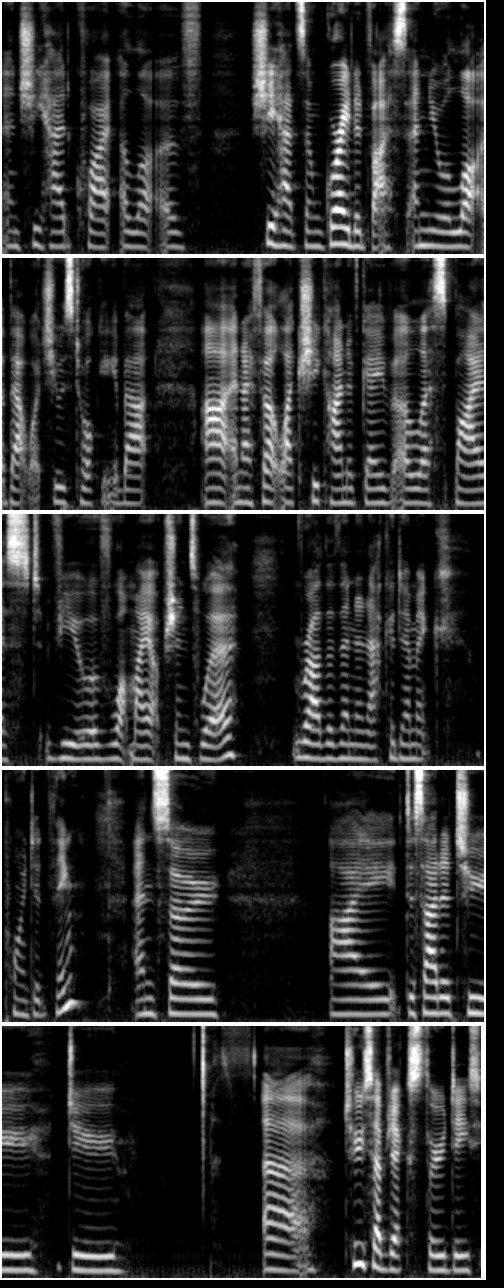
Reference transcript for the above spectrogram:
and she had quite a lot of, she had some great advice and knew a lot about what she was talking about. Uh, and I felt like she kind of gave a less biased view of what my options were rather than an academic pointed thing. And so I decided to do uh, two subjects through D-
